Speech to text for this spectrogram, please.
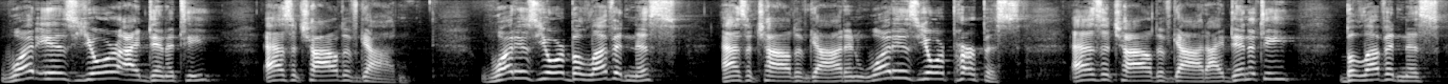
What is your identity as a child of God? What is your belovedness as a child of God? And what is your purpose as a child of God? Identity, belovedness,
